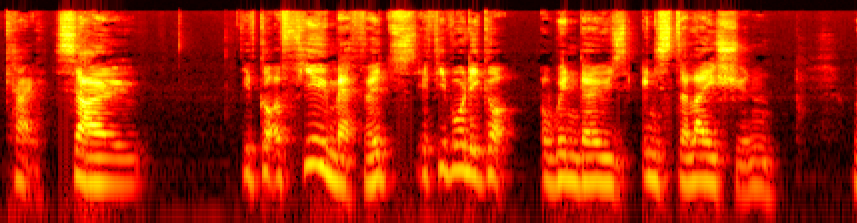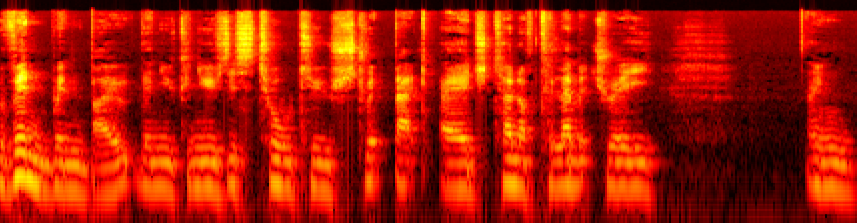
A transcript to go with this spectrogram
Okay, so you've got a few methods. If you've already got a Windows installation within Winboat, then you can use this tool to strip back Edge, turn off telemetry, and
